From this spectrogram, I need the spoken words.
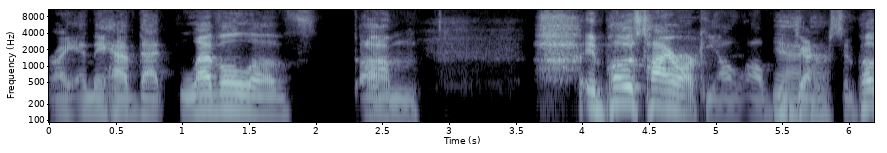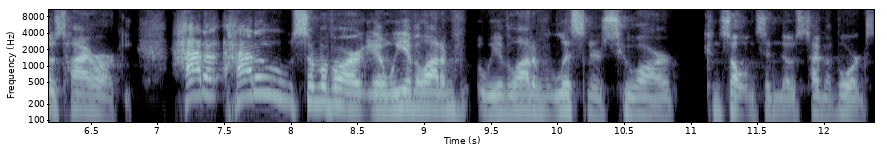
right, and they have that level of um, imposed hierarchy. I'll, I'll be yeah. generous. Imposed hierarchy. How do how do some of our you know we have a lot of we have a lot of listeners who are consultants in those type of orgs.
